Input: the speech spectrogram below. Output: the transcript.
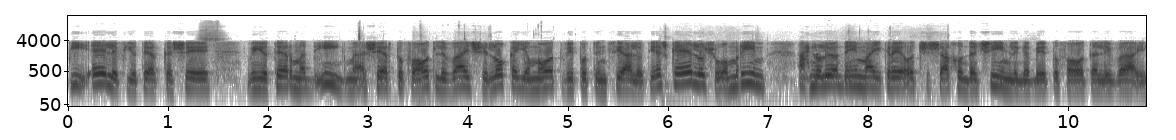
פי אלף יותר קשה ויותר מדאיג מאשר תופעות לוואי שלא קיימות ופוטנציאליות. יש כאלו שאומרים, אנחנו לא יודעים מה יקרה עוד שישה חודשים לגבי תופעות הלוואי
